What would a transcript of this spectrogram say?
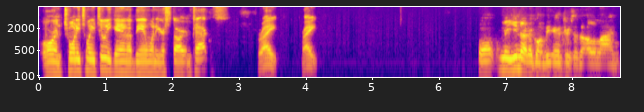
or in 2022 he can end up being one of your starting tackles. Right, right. Well, I mean, you know they're going to be injuries of the O line,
